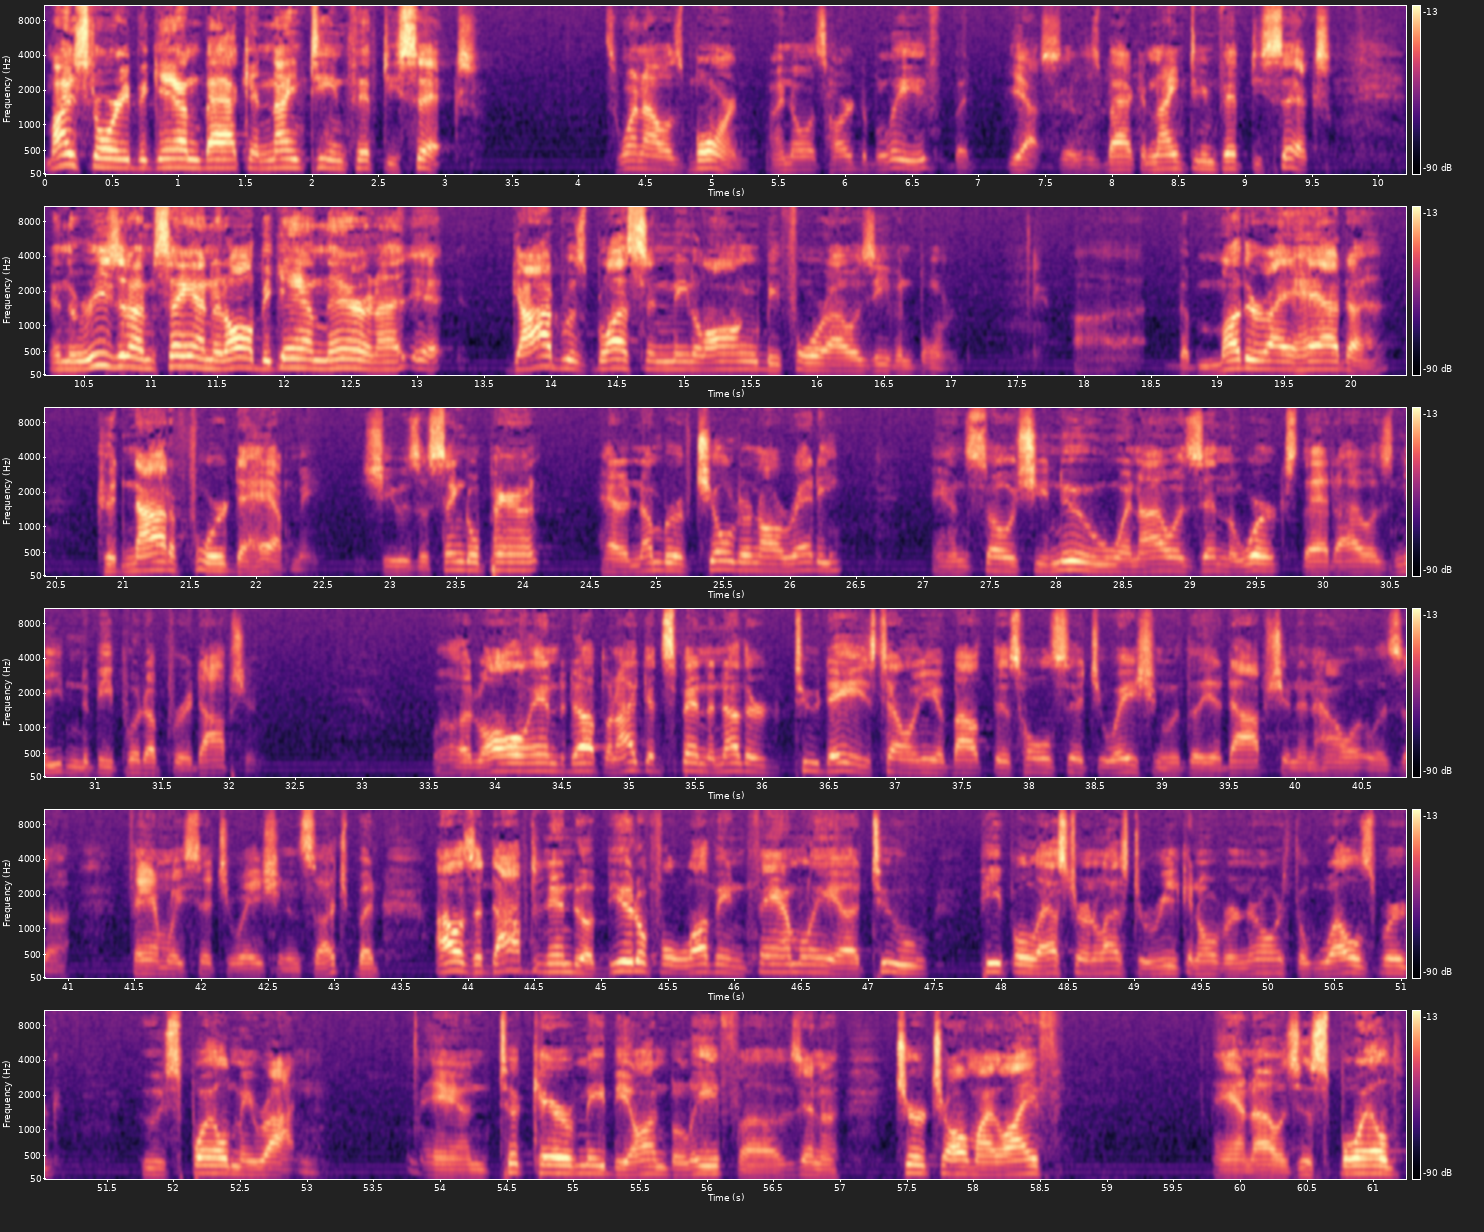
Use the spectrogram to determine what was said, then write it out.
My story began back in 1956. It's when I was born. I know it's hard to believe, but yes, it was back in 1956. And the reason I'm saying it all began there, and I, it, God was blessing me long before I was even born the mother I had uh, could not afford to have me. She was a single parent, had a number of children already, and so she knew when I was in the works that I was needing to be put up for adoption. Well, it all ended up, and I could spend another two days telling you about this whole situation with the adoption and how it was a family situation and such. But I was adopted into a beautiful, loving family, uh, two people, Lester and Lester Reekin over north of Wellsburg, who spoiled me rotten and took care of me beyond belief. Uh, I was in a church all my life, and I was just spoiled,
